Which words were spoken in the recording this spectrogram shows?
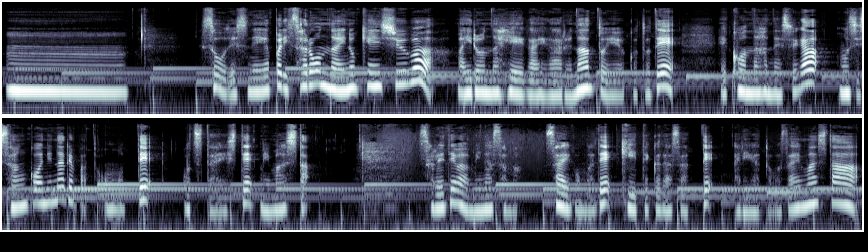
うーんそうですねやっぱりサロン内の研修は、まあ、いろんな弊害があるなということでえこんな話がもし参考になればと思ってお伝えしてみましたそれでは皆様最後まで聞いてくださってありがとうございました。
